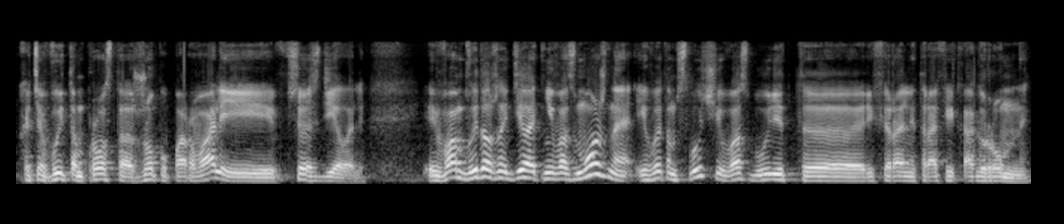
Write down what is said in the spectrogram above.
Хотя вы там просто жопу порвали и все сделали. И вам вы должны делать невозможное, и в этом случае у вас будет э, реферальный трафик огромный.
